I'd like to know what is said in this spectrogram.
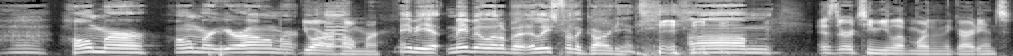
Homer, Homer, you're a Homer. You are a Eh, homer. Maybe, maybe a little bit, at least for the Guardians. um, Is there a team you love more than the Guardians?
